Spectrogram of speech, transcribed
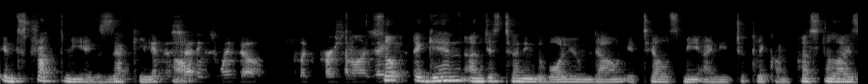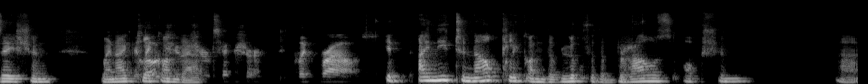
instruct me exactly In the how. settings window, click personalization. So again, I'm just turning the volume down. It tells me I need to click on personalization. When I Below click on that, picture, click browse. it I need to now click on the look for the browse option. Uh,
